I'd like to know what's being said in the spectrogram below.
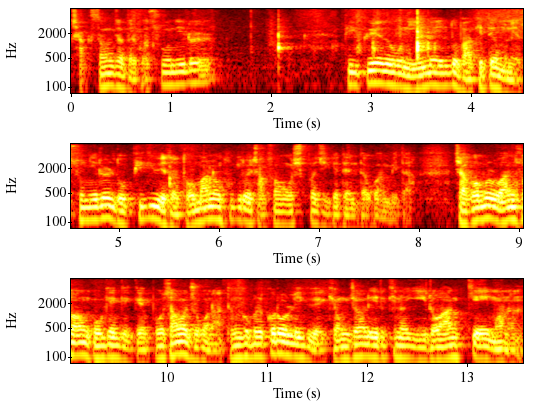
작성자들과 순위를 비교해 놓은 이메일도 받기 때문에 순위를 높이기 위해서 더 많은 후기를 작성하고 싶어지게 된다고 합니다. 작업을 완수한 고객에게 보상을 주거나 등급을 끌어올리기 위해 경쟁을 일으키는 이러한 게임화는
